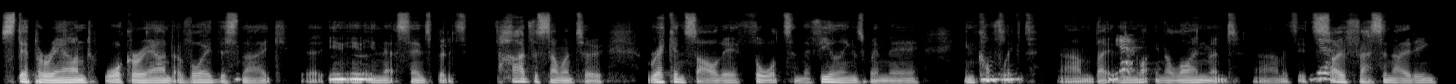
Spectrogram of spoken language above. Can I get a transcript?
step around, walk around, avoid the snake uh, in, mm-hmm. in, in that sense. But it's hard for someone to reconcile their thoughts and their feelings when they're in mm-hmm. conflict. Um, they, are not in alignment. Um, it's it's yeah. so fascinating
